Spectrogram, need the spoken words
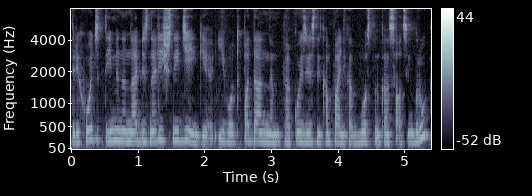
переходят именно на безналичные деньги. И вот по данным такой известной компании, как Boston Consulting Group,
